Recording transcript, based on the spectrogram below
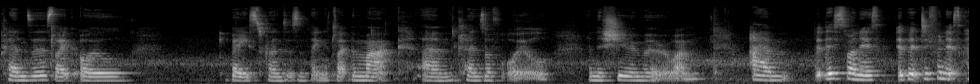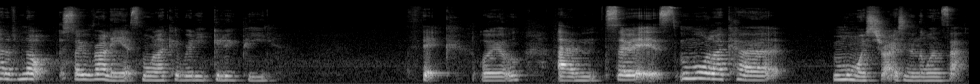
cleansers, like oil based cleansers and things like the MAC um, Cleanse Off Oil and the Shu Uemura one. Um, but this one is a bit different. It's kind of not so runny. It's more like a really gloopy, oil. Um, so it's more like a more moisturising than the ones that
